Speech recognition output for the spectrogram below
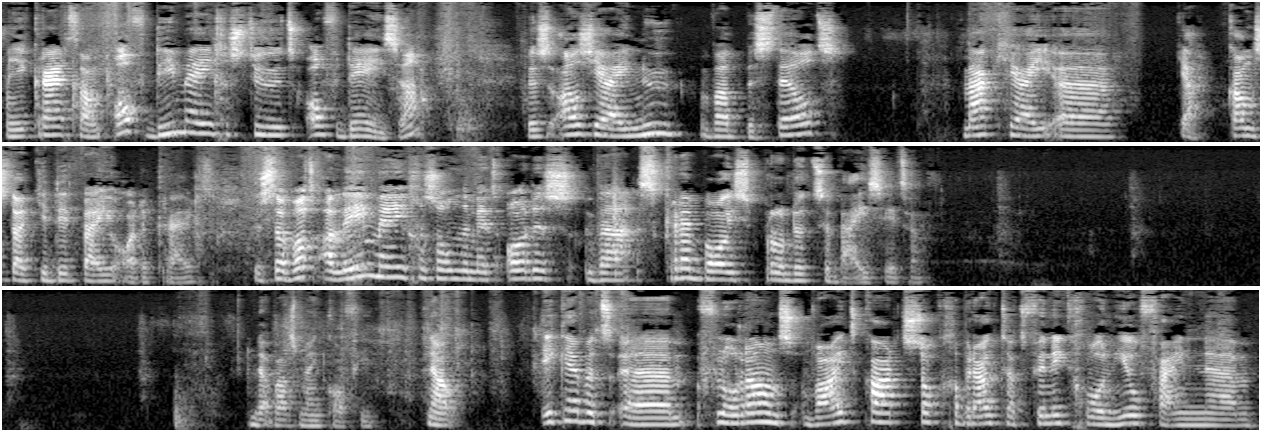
En je krijgt dan of die meegestuurd of deze. Dus als jij nu wat bestelt, maak jij uh, ja, kans dat je dit bij je order krijgt. Dus dat wordt alleen meegezonden met orders waar Scrapboys producten bij zitten. Dat was mijn koffie. Nou, ik heb het um, Florence White Cardstock gebruikt. Dat vind ik gewoon heel fijn um,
